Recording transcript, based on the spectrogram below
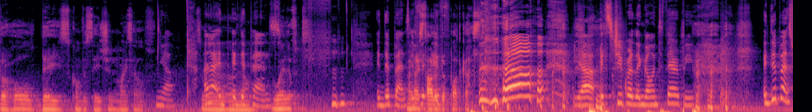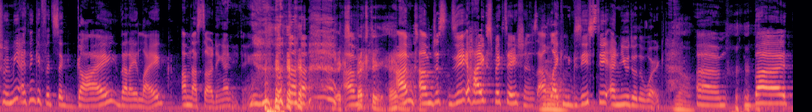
the whole day's conversation myself Yeah. so, And it- it uh, depends. ولفت It depends. And I If it- started if- the podcast. yeah, it's cheaper than going to therapy. It depends. For me, I think if it's a guy that I like, I'm not starting anything. You're I'm- expecting him. I'm, to- I'm just the high expectations. I'm Yeah. like Nxisti and you do the work. yeah Um, but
